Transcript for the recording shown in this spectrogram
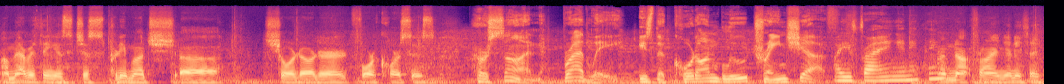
Um, everything is just pretty much uh, short order, four courses. Her son, Bradley, is the cordon bleu trained chef. Are you frying anything? I'm not frying anything.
